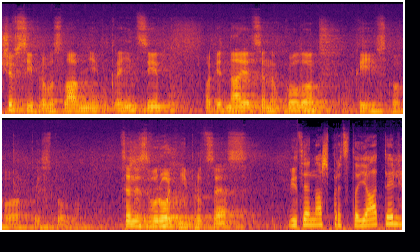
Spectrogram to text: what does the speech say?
що всі православні українці об'єднаються навколо Київського престолу. Це незворотній процес. Це наш предстоятель,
